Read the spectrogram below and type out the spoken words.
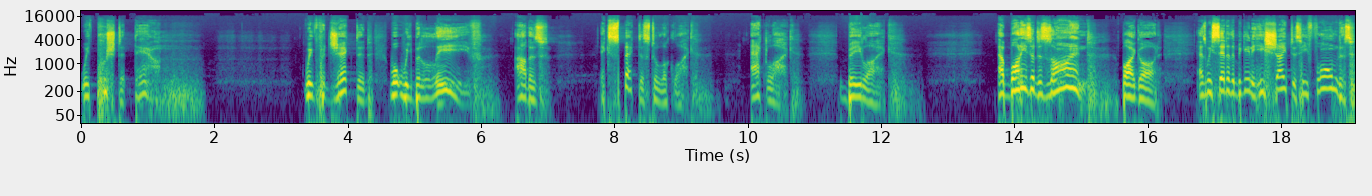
We've pushed it down. We've projected what we believe others expect us to look like, act like, be like. Our bodies are designed by God. As we said at the beginning, He shaped us, He formed us,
